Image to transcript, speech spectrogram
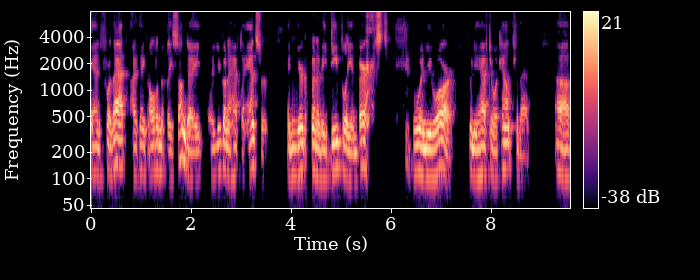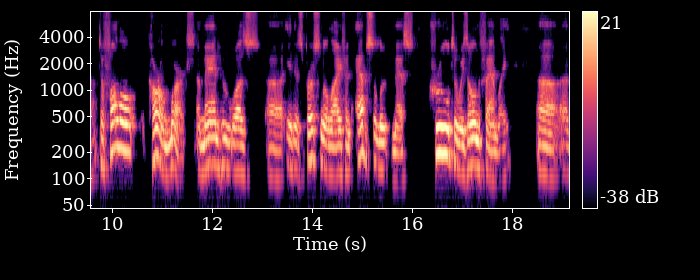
And for that, I think ultimately someday uh, you're going to have to answer, and you're going to be deeply embarrassed when you are when you have to account for that. Uh, to follow Karl Marx, a man who was uh, in his personal life an absolute mess, cruel to his own family, uh, a,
